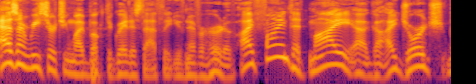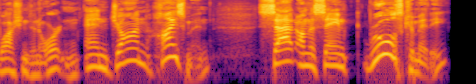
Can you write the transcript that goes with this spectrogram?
as I'm researching my book, The Greatest Athlete You've Never Heard of, I find that my uh, guy, George Washington Orton, and John Heisman sat on the same rules committee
